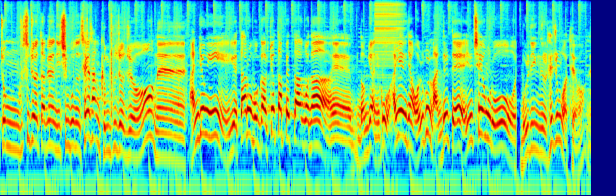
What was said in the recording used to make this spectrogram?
좀 흑수저였다면 이 친구는 세상 금수저죠. 네. 안경이 이게 따로 뭔가 꼈다 뺐다 하거나 예, 넣은 게 아니고 아예 그냥 얼굴 만들 때 일체형으로 몰딩을 해준 것 같아요. 네.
